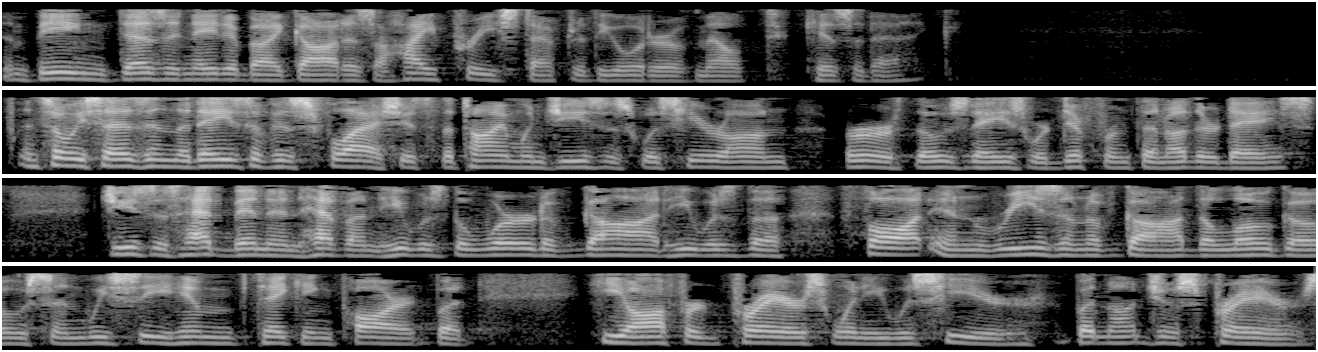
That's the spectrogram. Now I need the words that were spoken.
and being designated by God as a high priest after the order of Melchizedek. And so he says, in the days of his flesh, it's the time when Jesus was here on earth. Those days were different than other days. Jesus had been in heaven. He was the Word of God. He was the thought and reason of God, the Logos, and we see him taking part. But he offered prayers when he was here, but not just prayers.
